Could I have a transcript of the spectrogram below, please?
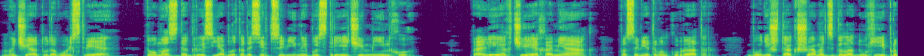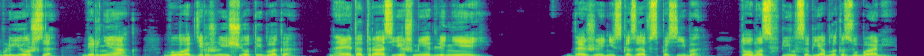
Мыча от удовольствия, Томас догрыз яблоко до сердцевины быстрее, чем Минху. «Полегче, хомяк!» — посоветовал куратор. Будешь так шамать с голодухи и проблюешься. Верняк, вот, держи еще тыблоко. На этот раз ешь медленней. Даже не сказав спасибо, Томас впился в яблоко зубами.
